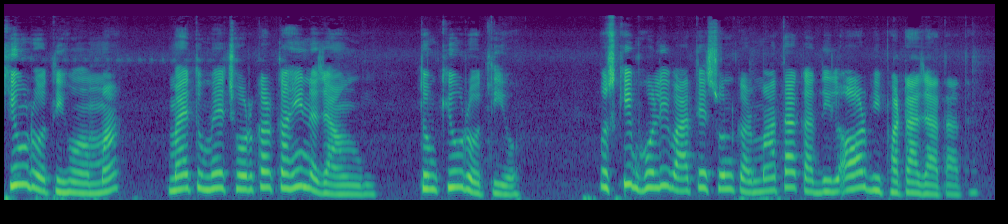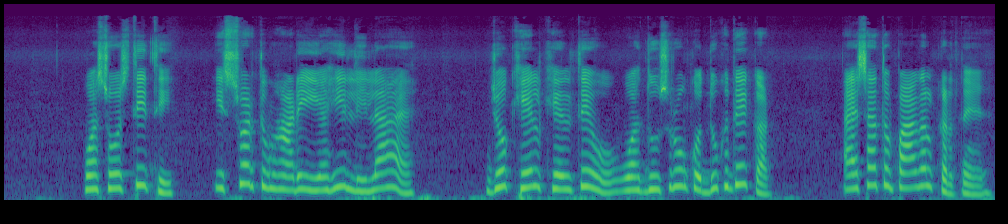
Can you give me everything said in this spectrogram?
क्यों रोती हो अम्मा? मैं तुम्हें छोड़कर कहीं न जाऊँगी। तुम क्यों रोती हो? उसकी भोली बातें सुनकर माता का दिल और भी फटा जाता था। वह सोचती थी, ईश्वर तुम्हारी यही लीला है। जो खेल खेलते हो, वह दूसरों को दुख देकर। ऐसा तो पागल करते हैं।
